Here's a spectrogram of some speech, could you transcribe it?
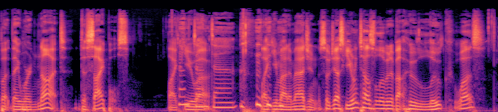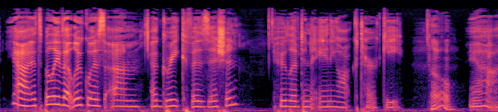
but they were not disciples like Mm-hmm. Dun, you dun, uh, dun. like you might imagine. So, Jessica, you want to tell us a little bit about who Luke was? Yeah, it's believed that Luke was um, a Greek physician who lived in Antioch, Turkey. Oh, Yeah.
